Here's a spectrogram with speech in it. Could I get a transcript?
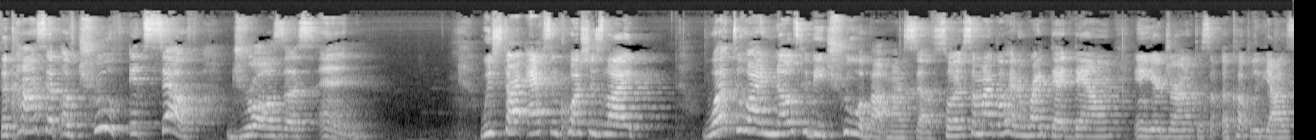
The concept of truth itself draws us in. We start asking questions like, what do I know to be true about myself? So if somebody go ahead and write that down in your journal, because a couple of y'all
